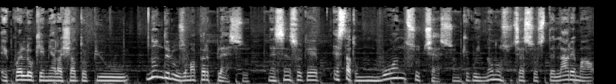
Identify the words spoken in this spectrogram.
È quello che mi ha lasciato più non deluso ma perplesso. Nel senso che è stato un buon successo, anche qui non un successo stellare ma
